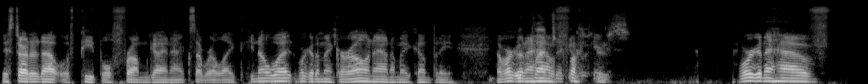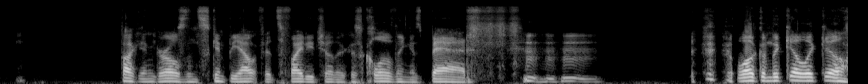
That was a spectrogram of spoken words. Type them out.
they started out with people from Gainax that were like, you know what, we're gonna make our own anime company, and we're gonna have fucking hookers. we're gonna have fucking girls in skimpy outfits fight each other because clothing is bad. Hmm. Welcome to Kill la Kill.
